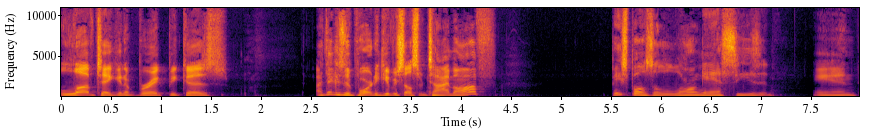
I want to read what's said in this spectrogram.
love taking a break because I think it's important to give yourself some time off. Baseball is a long ass season and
